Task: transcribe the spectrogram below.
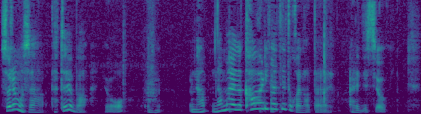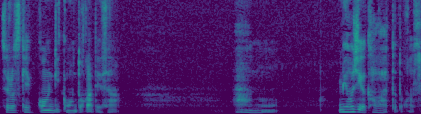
それもさ例えばよ名前が変わりたてとかだったらあれですよ。それこそ結婚離婚とかでさ。あの名字が変わったとかさ。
